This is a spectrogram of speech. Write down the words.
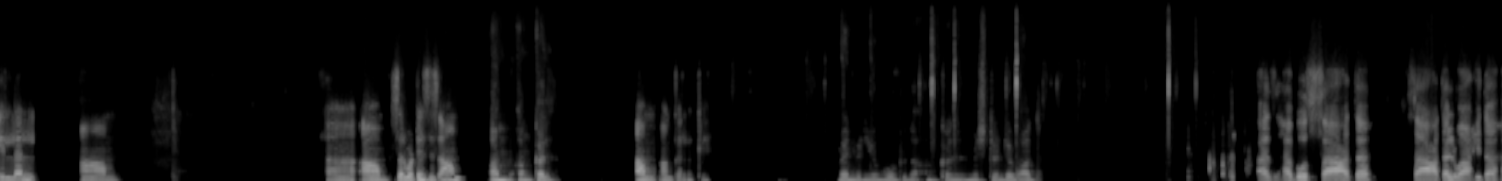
illal arm uh, sir what is this arm um uncle. Um uncle okay. When will you go to the uncle mr jawad? أذهب الساعة ساعة الواحدة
